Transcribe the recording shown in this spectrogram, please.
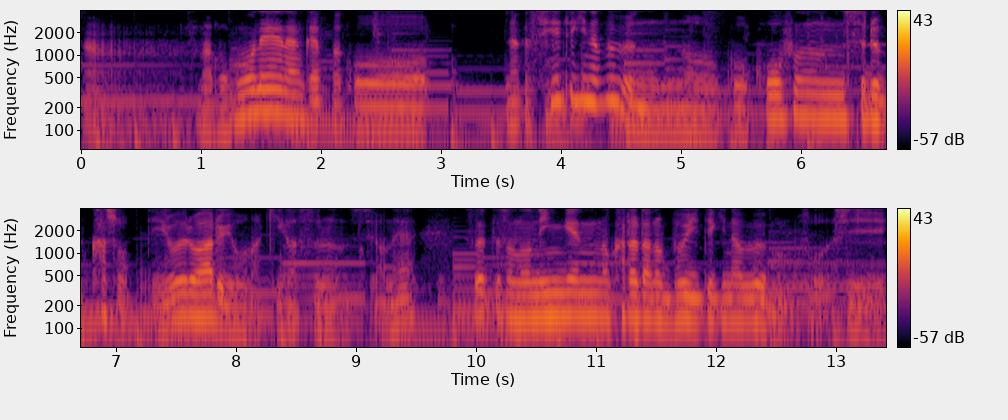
うん、まあ僕もねなんかやっぱこうなんか性的な部分のこう興奮する箇所っていろいろあるような気がするんですよね。それってその人間の体の部位的な部分もそうだし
